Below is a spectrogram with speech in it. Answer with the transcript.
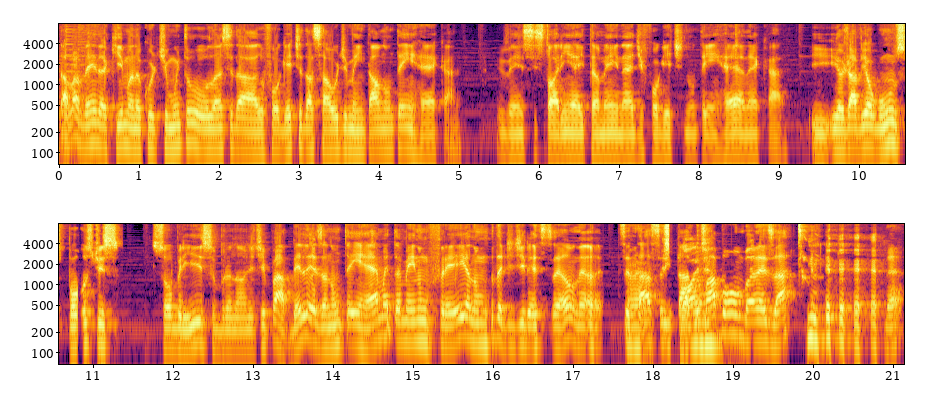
Tava vendo aqui, mano, eu curti muito o lance da, do foguete da saúde mental não tem ré, cara vem essa historinha aí também, né, de foguete não tem ré, né, cara? E, e, eu já vi alguns posts sobre isso, Brunão, de tipo, ah, beleza, não tem ré, mas também não freia, não muda de direção, né? Você é, tá sentado explode. numa bomba, né? Exato. né?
